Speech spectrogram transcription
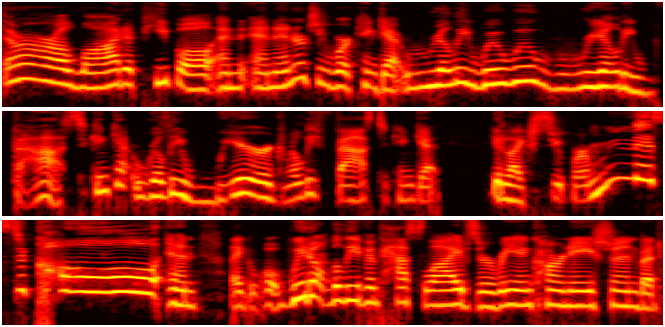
there are a lot of people and and energy work can get really woo woo really fast. It can get really weird really fast. It can get you like super mystical and like well, we don't believe in past lives or reincarnation but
